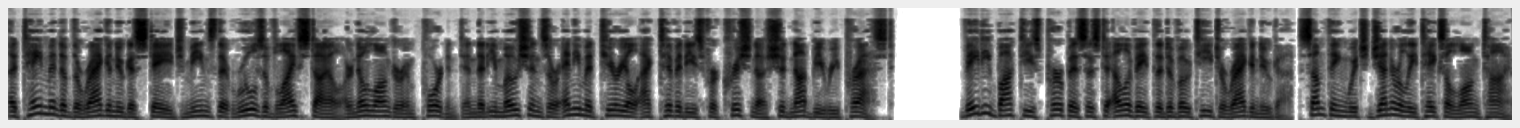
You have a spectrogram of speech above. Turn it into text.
Attainment of the Raganuga stage means that rules of lifestyle are no longer important and that emotions or any material activities for Krishna should not be repressed. Vaidhi Bhakti's purpose is to elevate the devotee to Raganuga, something which generally takes a long time.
